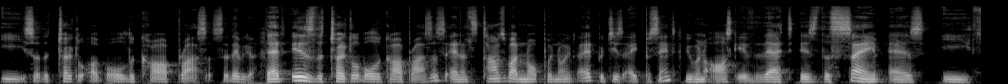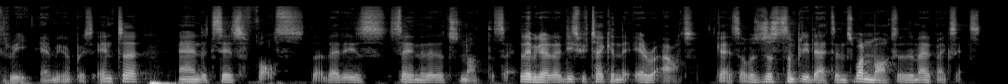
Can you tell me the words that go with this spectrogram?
E, so the total of all the car prices. So there we go. That is the total of all the car prices, and it's times by 0.08, which is 8%. We want to ask if that is the same as E3, and we're going to press enter, and it says false. That is saying that it's not the same. So there we go. At least we've taken the error out. Okay, so it was just simply that, and it's one mark, so that makes sense.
